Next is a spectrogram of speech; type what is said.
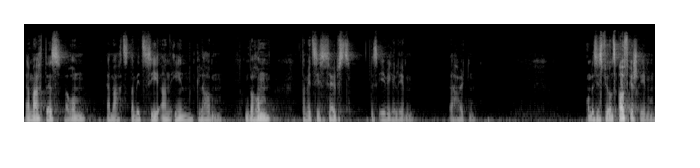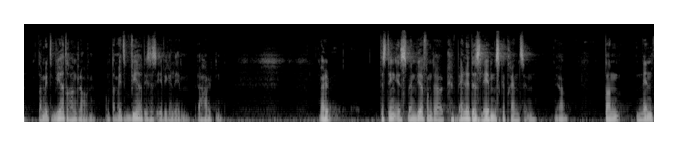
Er macht es, warum? Er macht es, damit sie an ihn glauben. Und warum? Damit sie selbst das ewige Leben erhalten. Und es ist für uns aufgeschrieben, damit wir dran glauben und damit wir dieses ewige Leben erhalten. Weil das Ding ist, wenn wir von der Quelle des Lebens getrennt sind, ja, dann nennt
